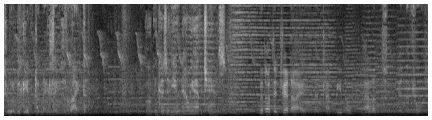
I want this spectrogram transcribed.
This will begin to make things right. Well, because of you, now we have a chance. Without the Jedi, there can be no balance in the Force.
